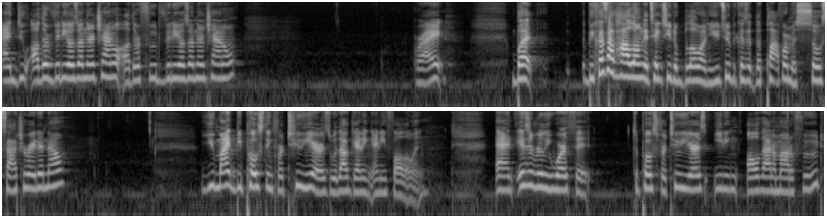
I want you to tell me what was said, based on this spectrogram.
and do other videos on their channel, other food videos on their channel. Right? But because of how long it takes you to blow on YouTube, because the platform is so saturated now, you might be posting for two years without getting any following. And is it really worth it to post for two years eating all that amount of food?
